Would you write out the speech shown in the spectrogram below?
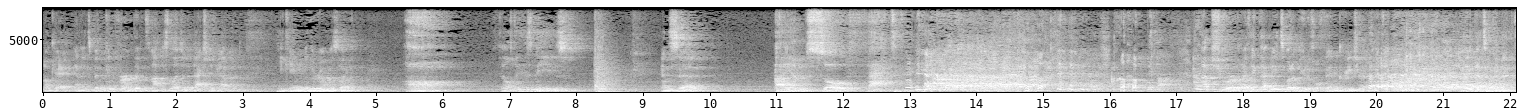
okay, and it's been confirmed that it's not just legend, it actually happened. He came into the room and was like, oh, fell to his knees, and said, I am so fat. Yeah, I'm not sure, but I think that means what a beautiful thin creature. I think, I think that's what he meant.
